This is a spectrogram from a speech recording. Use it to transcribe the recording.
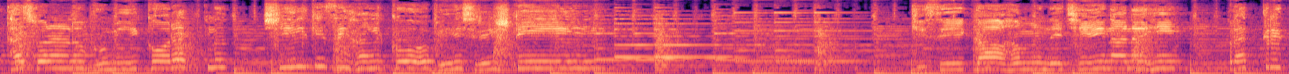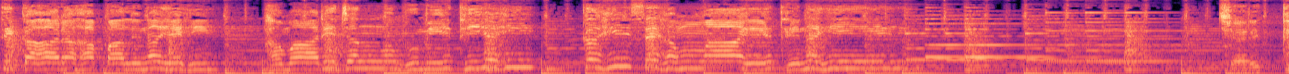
था स्वर्ण भूमि को रत्न, शील की सिंहल को भी सृष्टि। किसी का हमने छीना नहीं, प्रकृति का रहा पालना यही। हमारी जन्मभूमि थी यही, कहीं से हम आए थे नहीं। चरित्र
